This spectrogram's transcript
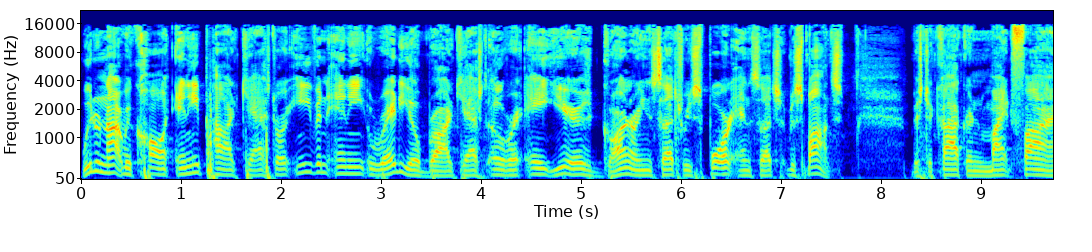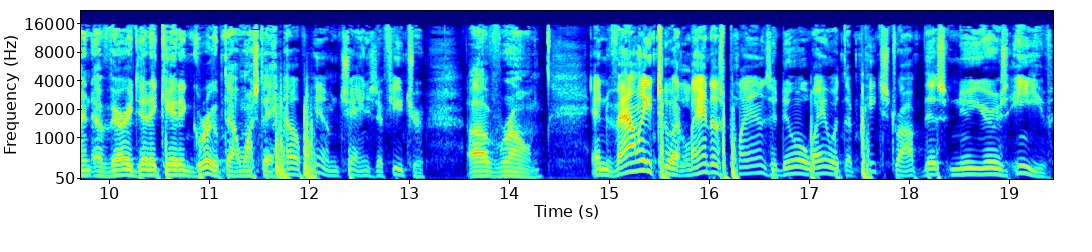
We do not recall any podcast or even any radio broadcast over eight years garnering such report and such response. Mr. Cochran might find a very dedicated group that wants to help him change the future of Rome. And Valley to Atlanta's plans to do away with the peach drop this New Year's Eve.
